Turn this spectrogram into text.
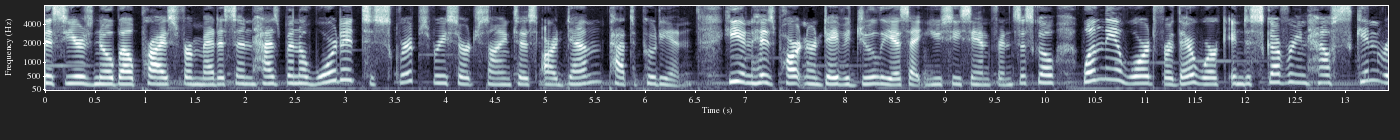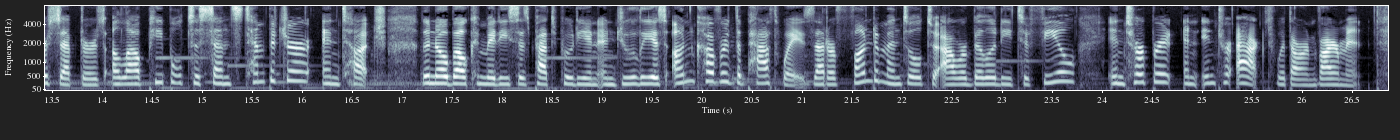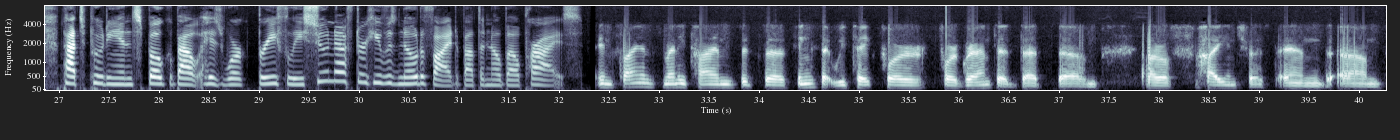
This year's Nobel Prize for Medicine has been awarded to Scripps research scientist Ardem Patapoutian. He and his partner David Julius at UC San Francisco won the award for their work in discovering how skin receptors allow people to sense temperature and touch. The Nobel Committee says Patapoutian and Julius uncovered the pathways that are fundamental to our ability to feel, interpret, and interact with our environment. Patapoutian spoke about his work briefly soon after after he was notified about the Nobel Prize. In science, many times it's uh, things that we take for for granted that um, are of high interest, and um,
